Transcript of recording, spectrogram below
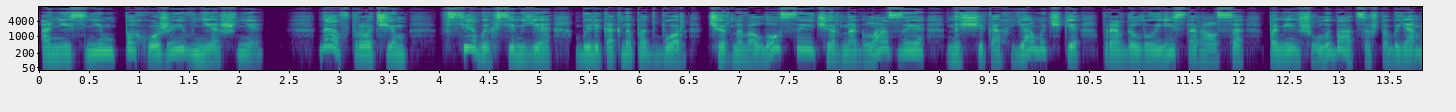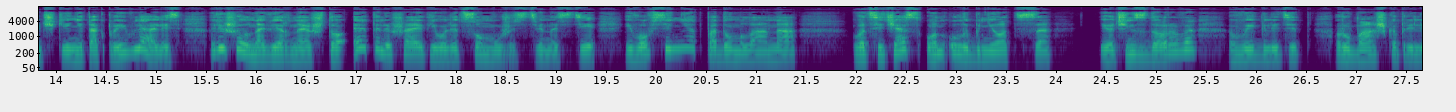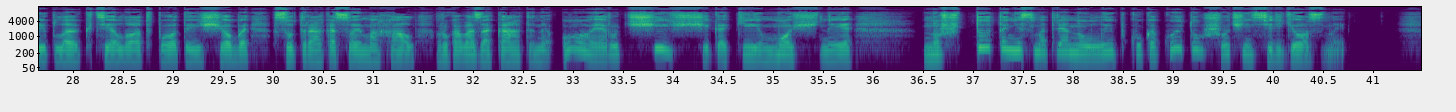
Они с ним похожи и внешне. Да, впрочем, все в их семье были как на подбор, черноволосые, черноглазые, на щеках ямочки. Правда, Луи старался поменьше улыбаться, чтобы ямочки не так проявлялись. Решил, наверное, что это лишает его лицо мужественности. И вовсе нет, подумала она. Вот сейчас он улыбнется, и очень здорово выглядит. Рубашка прилипла к телу от пота, еще бы с утра косой махал, рукава закатаны. Ой, ручищи какие мощные! Но что-то, несмотря на улыбку, какой-то уж очень серьезный.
